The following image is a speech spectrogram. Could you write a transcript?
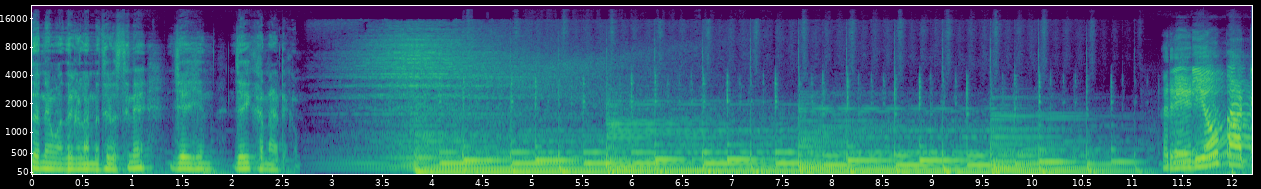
ಧನ್ಯವಾದಗಳನ್ನು ತಿಳಿಸ್ತೇನೆ. ಜೈ ಹಿಂದ್, ಜೈ ಕರ್ನಾಟಕ. ರೇಡಿಯೋ ಪಾಠ.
